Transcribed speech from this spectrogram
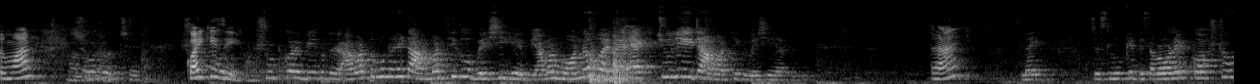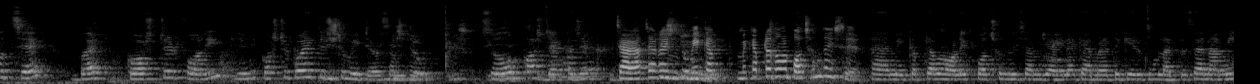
তোমার? শুট হচ্ছে। কয় কেজি? শুট করে বিয়ে করতে। আমার তো মনে হয় এটা আমার থেকেও বেশি হেভি আমার মনে হয় না অ্যাকচুয়ালি এটা আমার থেকে বেশি হেভি তাই? Like just look at this আমার অনেক কষ্ট হচ্ছে। বাট কষ্টের ফলই কি জানি কষ্টের পরে টেস্ট মিটার সামথিং সো দেখা যাক। যারা যারা মেকআপ মেকআপটা তোমার পছন্দ হয়েছে? হ্যাঁ মেকআপটা আমার অনেক পছন্দ হয়েছে আমি জানি না ক্যামেরা থেকে এরকম লাগতেছে। আর আমি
